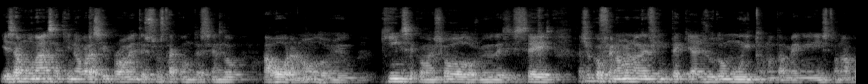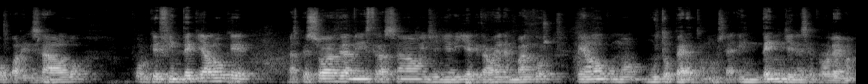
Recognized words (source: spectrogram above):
E essa mudança aqui no Brasil provavelmente isso está acontecendo agora, não? 2015 começou, 2016. Acho que o fenômeno de fintech ajudou muito não, também nisso, a popularizar algo, porque fintech é algo que as pessoas de administração, engenharia que trabalham em bancos têm algo como muito perto, não? Ou seja, entendem esse problema.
